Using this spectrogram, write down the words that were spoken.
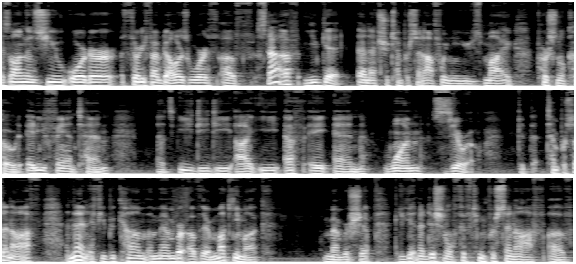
as long as you order $35 worth of stuff, you get an extra 10% off when you use my personal code, EddieFan10. That's E D D I E F A N 1 0. Get that 10% off. And then if you become a member of their Mucky Muck membership, you get an additional 15% off of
